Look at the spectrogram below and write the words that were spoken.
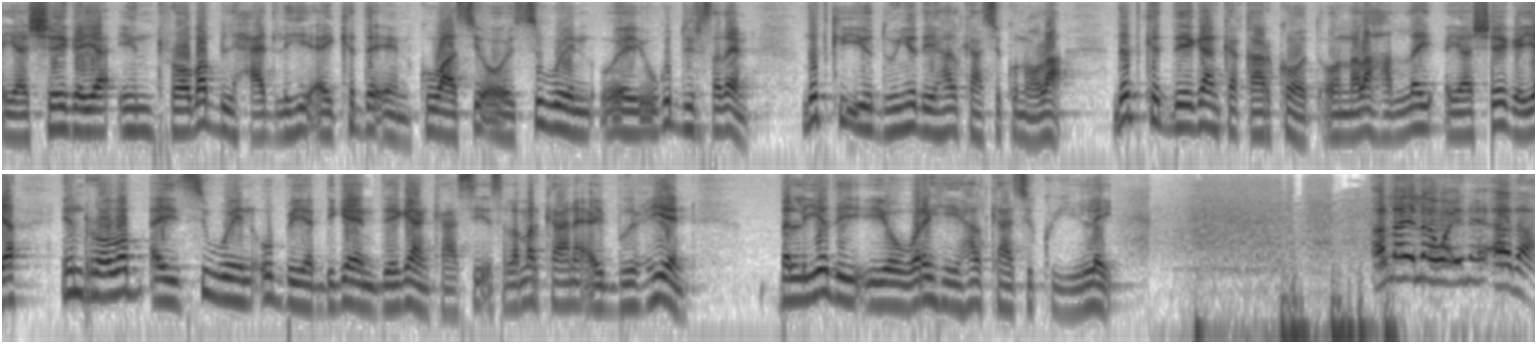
ayaa sheegaya in roobab lixaadlihi ay ka da'een kuwaasi oo si weyn ay ugu diirsadeen dadkii iyo duunyadii halkaasi ku noolaa dadka deegaanka qaarkood oo nala hadlay ayaa sheegaya in roobab ay si weyn u biyadhigeen deegaankaasi islamarkaana ay buuxiyeen balliyadii iyo warihii halkaasi ku yiilay allah ilaah waa inay aadaa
